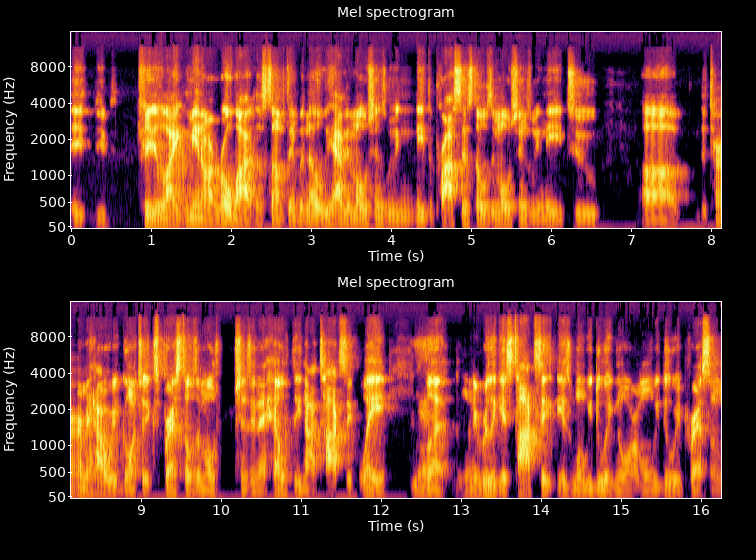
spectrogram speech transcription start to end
It, you treat it like men are a robot or something, but no, we have emotions. We need to process those emotions. We need to uh, determine how we're going to express those emotions in a healthy, not toxic way. Yeah. But when it really gets toxic is when we do ignore them, when we do repress them,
